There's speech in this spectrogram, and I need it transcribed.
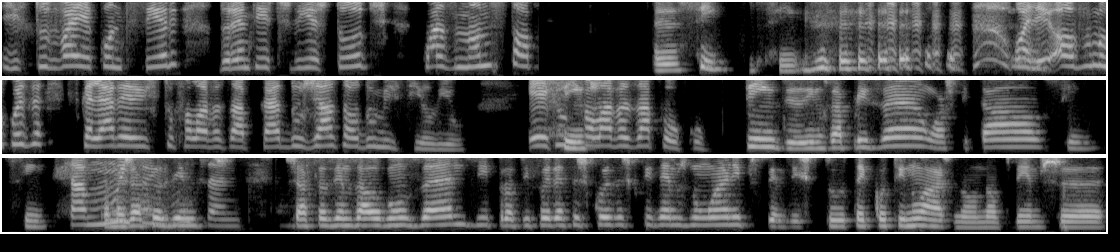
Isso tudo vai acontecer durante estes dias todos, quase non-stop. Uh, sim, sim. Olha, houve uma coisa, se calhar era isto que tu falavas há bocado, do jazz ao domicílio. É aquilo sim. que falavas há pouco. Sim, de irmos à prisão, ao hospital, sim, sim. Está muito Também já fazemos, já fazemos há alguns anos e pronto, e foi dessas coisas que fizemos num ano e percebemos isto tem que continuar, não, não podemos, uh,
